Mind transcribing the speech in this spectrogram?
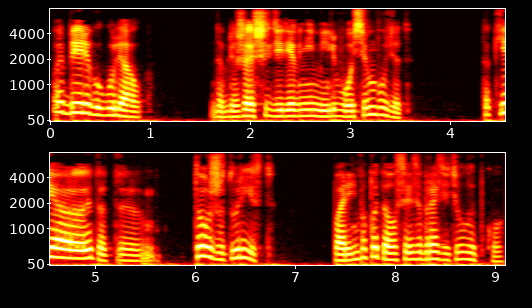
«По берегу гулял. До ближайшей деревни миль восемь будет». «Так я, этот, э, тоже турист». Парень попытался изобразить улыбку.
